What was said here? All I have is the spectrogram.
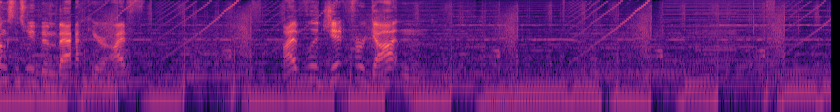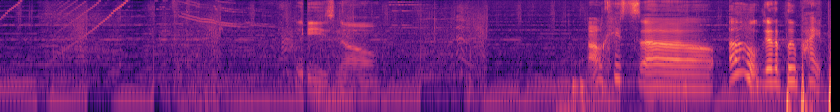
Long since we've been back here. I've I've legit forgotten. Please, no. Okay, so oh, they're the blue pipe.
